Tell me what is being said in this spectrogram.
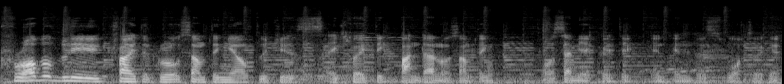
probably try to grow something else which is aquatic pandan or something or semi-aquatic in, in this water here.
